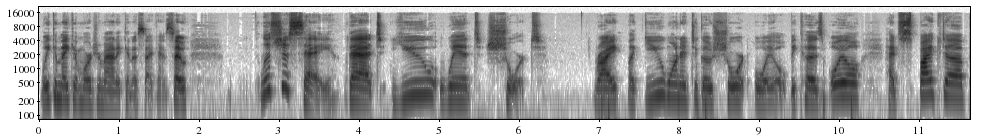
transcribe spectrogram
we can make it more dramatic in a second. So, let's just say that you went short, right? Like you wanted to go short oil because oil had spiked up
